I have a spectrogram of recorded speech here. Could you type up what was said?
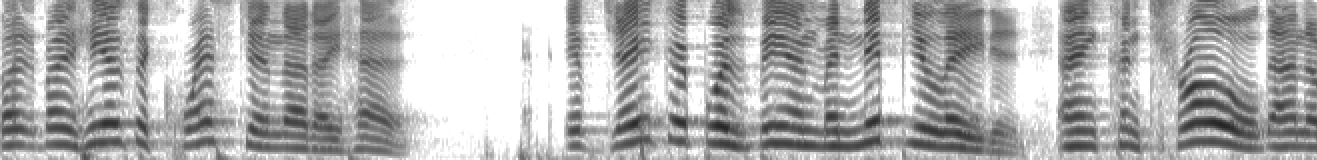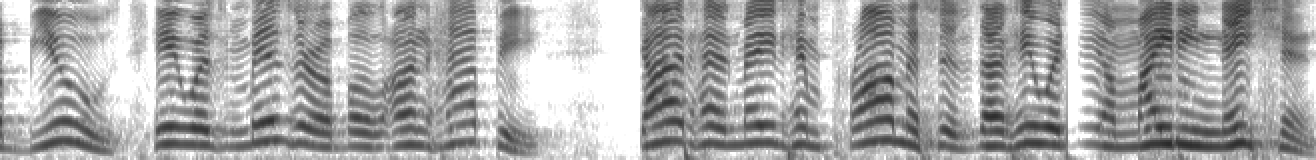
But, but here's the question that I had. If Jacob was being manipulated and controlled and abused, he was miserable, unhappy. God had made him promises that he would be a mighty nation,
